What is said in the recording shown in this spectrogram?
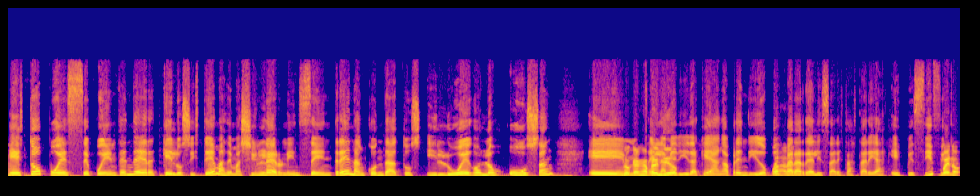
Esto pues se puede entender que los sistemas de machine learning se entrenan con datos y luego los usan en la medida que han aprendido pues para, realizar estas tareas específicas. Bueno,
